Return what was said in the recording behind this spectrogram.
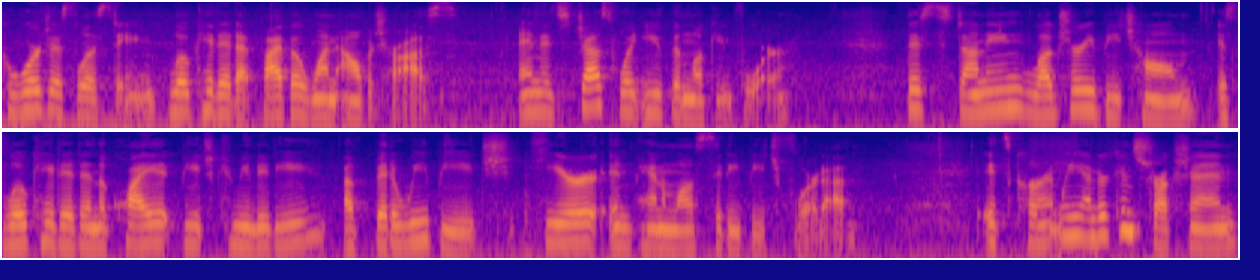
gorgeous listing located at 501 Albatross. And it's just what you've been looking for. This stunning luxury beach home is located in the quiet beach community of Bid-A-Wee Beach here in Panama City Beach, Florida. It's currently under construction,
